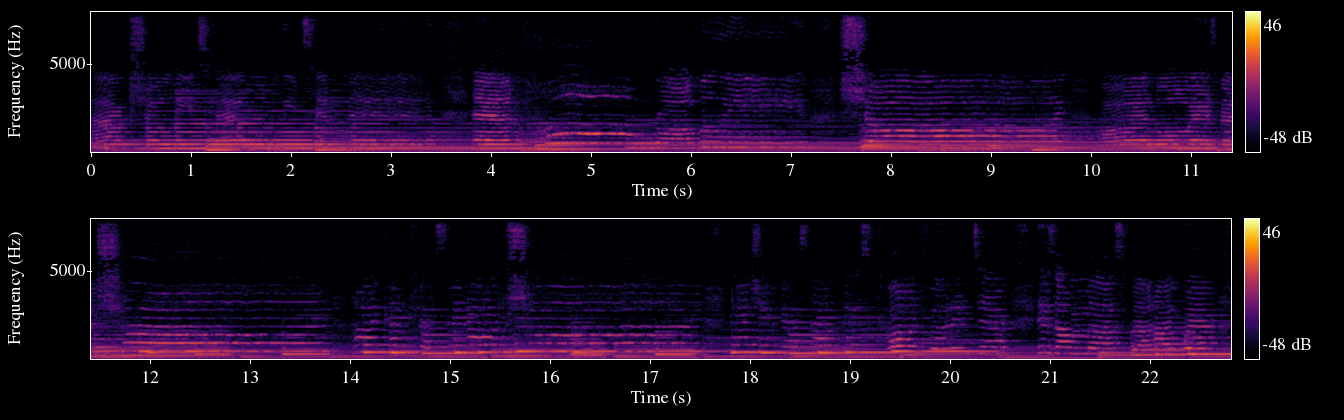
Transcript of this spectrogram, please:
actually terribly timid and horribly shy. mask that I wear.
